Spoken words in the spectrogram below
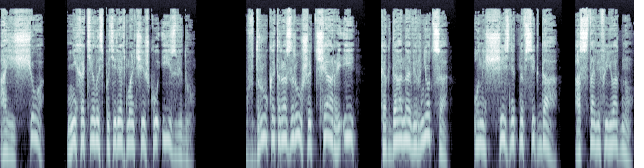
А еще не хотелось потерять мальчишку из виду. Вдруг это разрушит чары, и, когда она вернется, он исчезнет навсегда, оставив ее одну.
